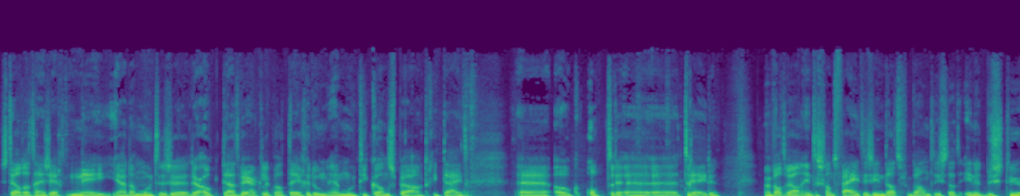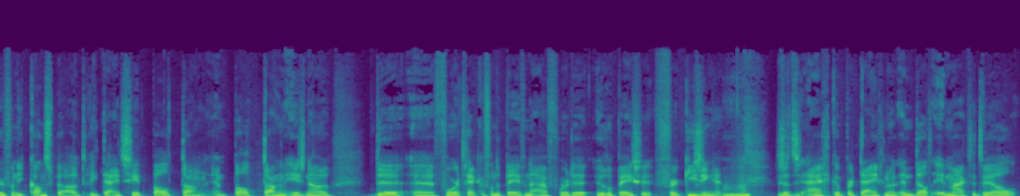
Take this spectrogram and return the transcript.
Stel dat hij zegt nee, ja, dan moeten ze er ook daadwerkelijk wat tegen doen... en moet die kansspelautoriteit eh, ook optreden. maar wat wel een interessant feit is in dat verband... is dat in het bestuur van die kansspelautoriteit zit Paul Tang. En Paul Tang is nou de eh, voortrekker van de PvdA... voor de Europese verkiezingen. Dus dat is eigenlijk een partijgenoot. En dat maakt het wel...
